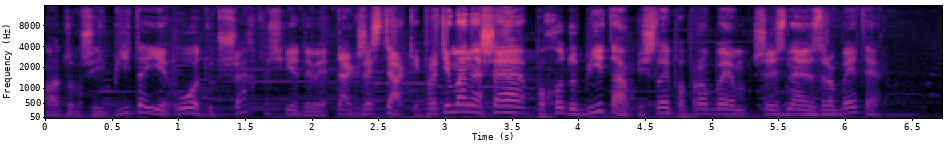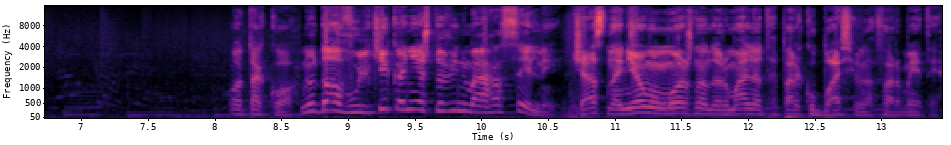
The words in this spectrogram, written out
А, тут вже і біта є. О, тут ще хтось є, диви. Так, жестяк. І проти мене ще, походу, біта. Пішли, попробуємо щось з нею зробити. Отако. Ну да, в ульті, звісно, він мега сильний. Час на ньому можна нормально тепер кубасів нафармити.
